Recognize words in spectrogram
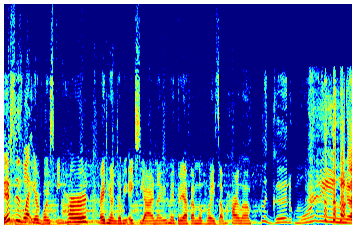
This is Let Your Voice Be Heard right here on WHCR 90.3 FM, the voice of Harlem. Good morning.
